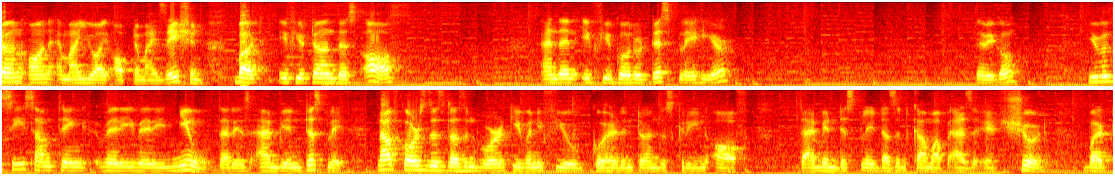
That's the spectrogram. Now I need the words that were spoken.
turn on MIUI optimization. But if you turn this off and then if you go to display here there we go you will see something very very new that is ambient display. Now of course this doesn't work. Even if you go ahead and turn the screen off the ambient display doesn't come up as it should but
